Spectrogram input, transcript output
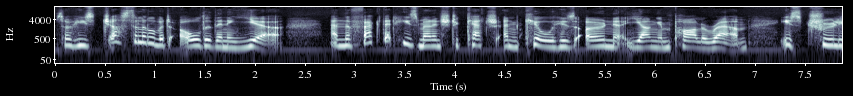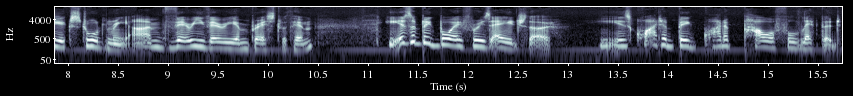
so he's just a little bit older than a year. And the fact that he's managed to catch and kill his own young impala ram is truly extraordinary. I'm very, very impressed with him. He is a big boy for his age, though. He is quite a big, quite a powerful leopard.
